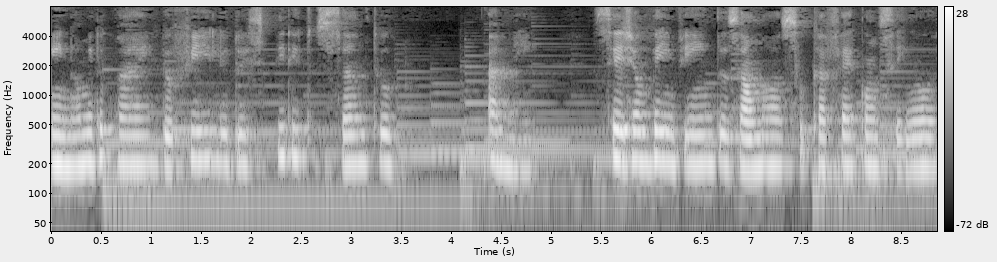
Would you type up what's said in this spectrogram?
Em nome do Pai, do Filho e do Espírito Santo. Amém. Sejam bem-vindos ao nosso Café com o Senhor.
